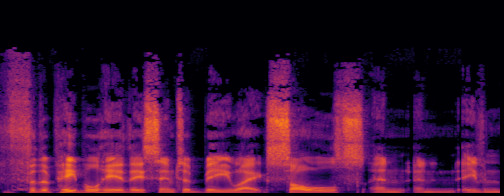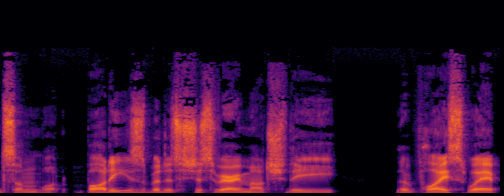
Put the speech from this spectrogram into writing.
for the people here, they seem to be like souls and and even somewhat bodies, but it's just very much the the place where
